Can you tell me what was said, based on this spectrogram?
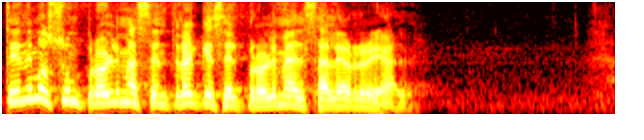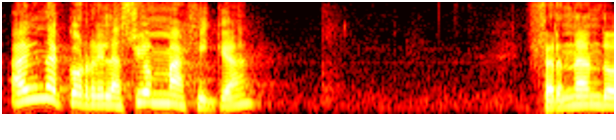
tenemos un problema central que es el problema del salario real. Hay una correlación mágica, Fernando,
